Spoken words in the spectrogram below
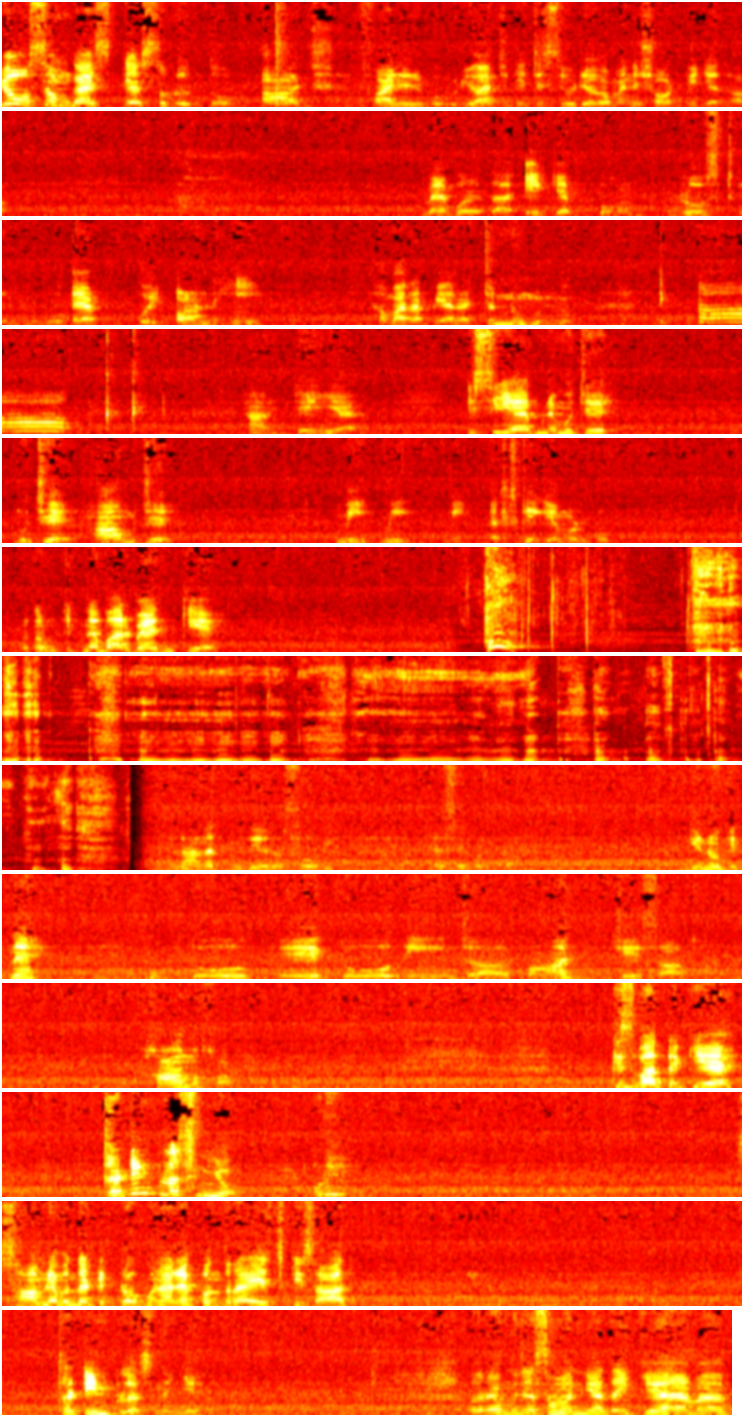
यो some guys कैसे हो? तो आज फाइनली वो वीडियो आ चुकी है, जिस वीडियो का मैंने शॉर्ट भेजा था। मैंने बोला था, एक ऐप को हम रोस्ट करेंगे, वो ऐप कोई और नहीं, हमारा प्यारा चुन्नू मुन्नू। हाँ यही है। इसी ऐप ने मुझे मुझे हाँ मुझे मी मी मी एच के गेमर को, बताऊँ कितने बार बैन किए लानत भी दे रहा सॉरी ऐसे करता। गिनो कितने? दो, एक, दो, तीन, चार, पाँच, छः, सात हाँ मखा किस बात पे किया है? थर्टीन प्लस न्यू अरे। सामने बंदा टिकटॉक बना रहा है, पंद्रह एज के साथ। थर्टीन प्लस नहीं है। अरे मुझे समझ नहीं आता क्या है, मैं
